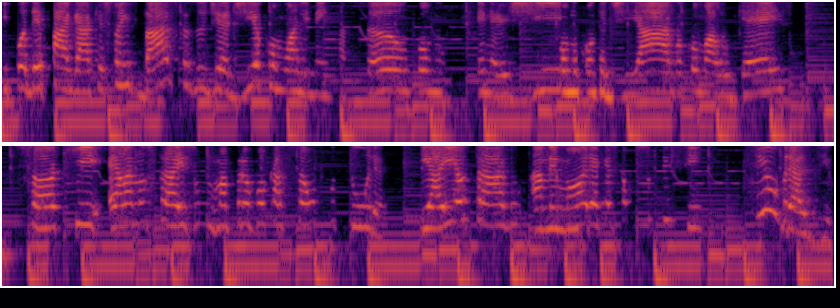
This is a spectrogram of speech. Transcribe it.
e poder pagar questões básicas do dia a dia, como alimentação, como energia, como conta de água, como aluguéis. Só que ela nos traz uma provocação futura. E aí eu trago à memória a questão do subsídio se o Brasil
